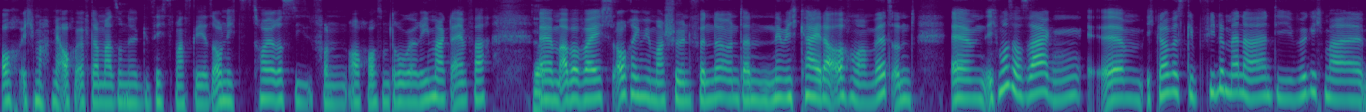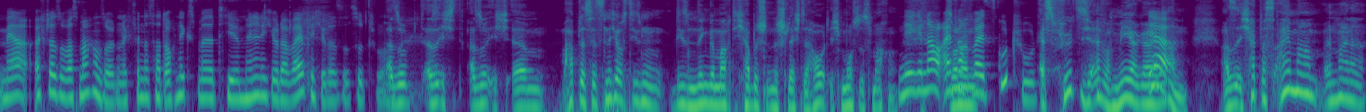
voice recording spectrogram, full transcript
auch, ich mache mir auch öfter mal so eine Gesichtsmaske, jetzt auch nichts Teures, die von auch aus dem Drogeriemarkt einfach. Ja. Ähm, aber weil ich es auch irgendwie mal schön finde und dann nehme ich Kai da auch mal mit. Und ähm, ich muss auch sagen, ähm, ich glaube, es gibt viele Männer, die wirklich mal mehr öfter sowas machen sollten. Und ich finde, das hat auch nichts mit hier männlich oder weiblich oder so zu tun. Also, also ich, also ich ähm, habe das jetzt nicht aus diesem, diesem Ding gemacht, ich habe schon eine schlechte Haut, ich muss es machen. nee, genau, einfach weil es gut tut. Es fühlt sich einfach mega geil Ja. an. Also ich habe das einmal in meiner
